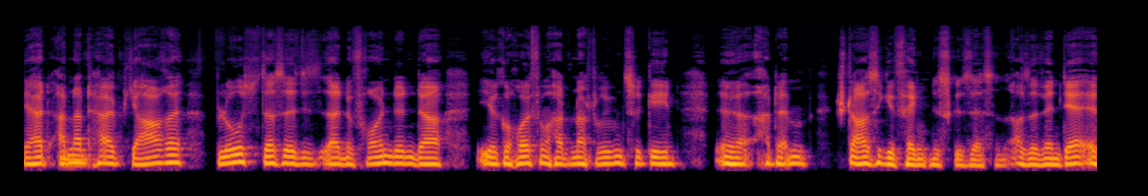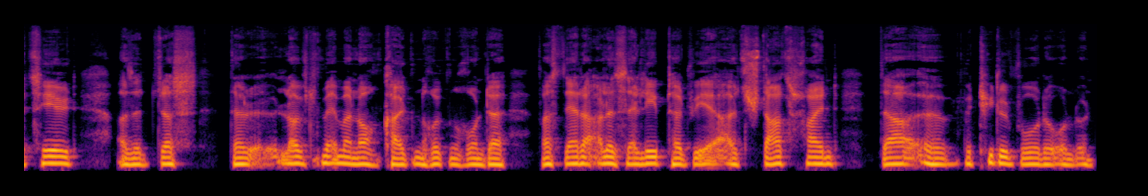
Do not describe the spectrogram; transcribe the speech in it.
Der hat mhm. anderthalb Jahre bloß, dass er seine Freundin da ihr geholfen hat, nach drüben zu gehen, äh, hat er im Stasi-Gefängnis gesessen. Also wenn der erzählt, also das, da läuft mir immer noch einen kalten Rücken runter, was der da alles erlebt hat, wie er als Staatsfeind da äh, betitelt wurde und, und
